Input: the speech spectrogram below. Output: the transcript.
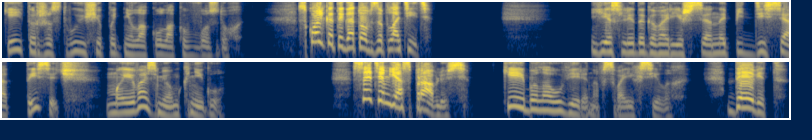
Кей торжествующе подняла кулак в воздух. «Сколько ты готов заплатить?» «Если договоришься на 50 тысяч, мы возьмем книгу». С этим я справлюсь!» Кей была уверена в своих силах. «Дэвид,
